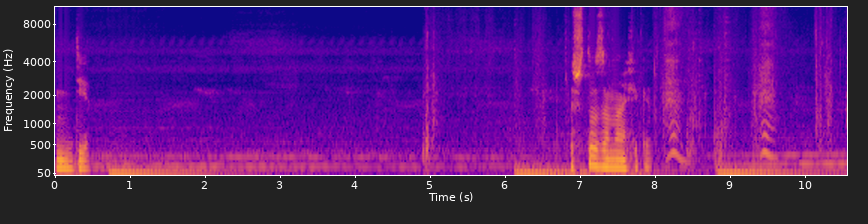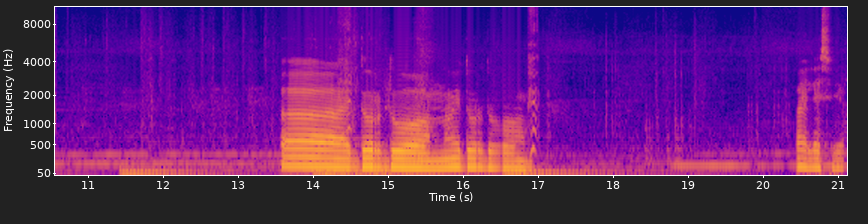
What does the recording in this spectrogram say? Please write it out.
Где? Да Что за нафиг? Ай, дурдом, ну и дурдом. Давай лезь вверх.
